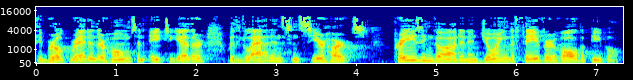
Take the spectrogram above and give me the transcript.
They broke bread in their homes and ate together with glad and sincere hearts, praising God and enjoying the favor of all the people.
